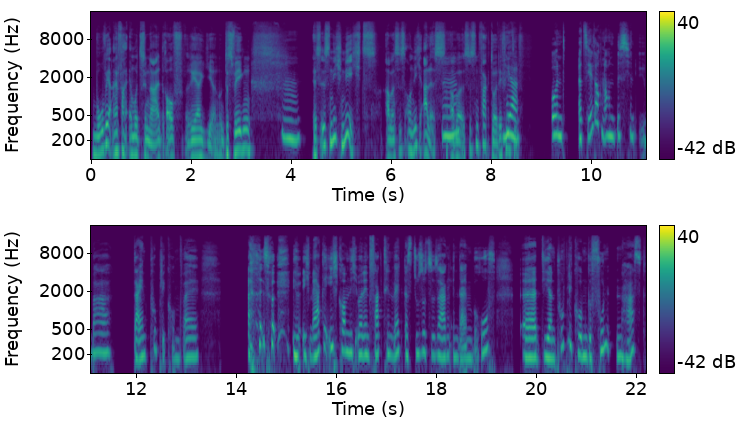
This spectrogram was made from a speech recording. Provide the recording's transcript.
wo wir einfach emotional drauf reagieren. Und deswegen, es ist nicht nichts, aber es ist auch nicht alles. Aber es ist ein Faktor, definitiv. Ja. Und erzähl doch noch ein bisschen über dein Publikum, weil also ich, merke, ich komme nicht über den Fakt hinweg, dass du sozusagen in deinem Beruf äh, dir ein Publikum gefunden hast,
